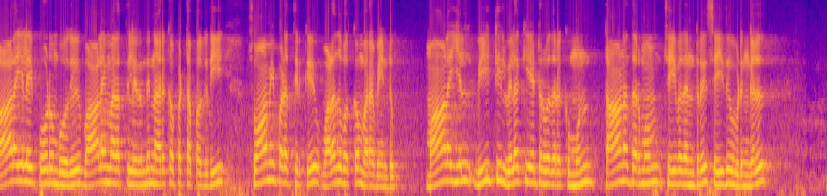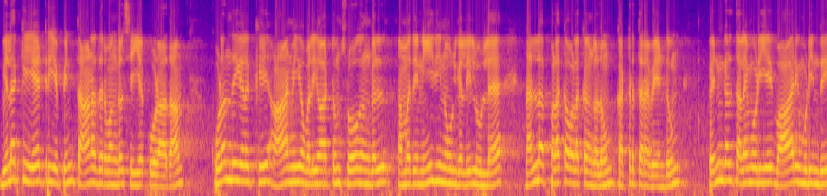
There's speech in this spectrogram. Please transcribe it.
வாழை இலை போடும்போது வாழை மரத்திலிருந்து நறுக்கப்பட்ட பகுதி சுவாமி படத்திற்கு வலது பக்கம் வர வேண்டும். மாலையில் வீட்டில் விளக்கு ஏற்றுவதற்கு முன் தான தர்மம் செய்வதென்று செய்து விடுங்கள். விளக்கு ஏற்றிய பின் தான தர்மங்கள் செய்யக்கூடாதாம். குழந்தைகளுக்கு ஆன்மீக வழிகாட்டும் ஸ்லோகங்கள் நமது நீதி நூல்களில் உள்ள நல்ல பழக்க வழக்கங்களும் கற்றுத்தர வேண்டும். பெண்கள் தலைமுடியை வாரி முடிந்து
